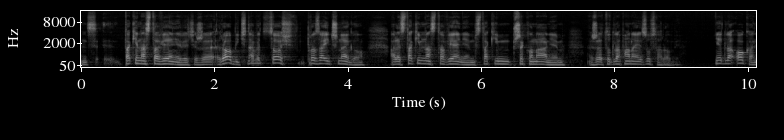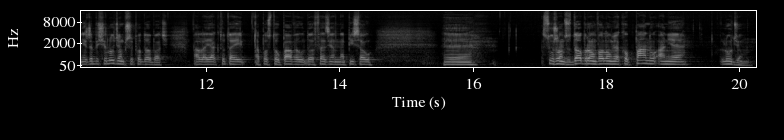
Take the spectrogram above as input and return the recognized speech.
Więc y, takie nastawienie, wiecie, że robić nawet coś prozaicznego, ale z takim nastawieniem, z takim przekonaniem, że to dla Pana Jezusa robię. Nie dla oka, nie żeby się ludziom przypodobać, ale jak tutaj apostoł Paweł do Efezjan napisał, yy, służąc dobrą wolą jako Panu, a nie ludziom.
